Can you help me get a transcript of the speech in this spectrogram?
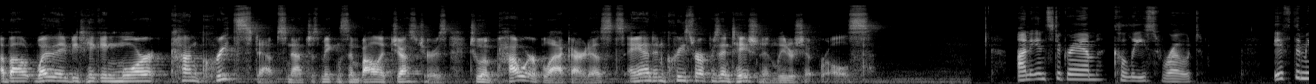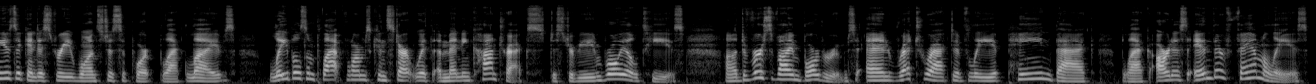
about whether they'd be taking more concrete steps, not just making symbolic gestures, to empower black artists and increase representation in leadership roles. On Instagram, Kelis wrote, if the music industry wants to support Black lives, labels and platforms can start with amending contracts, distributing royalties, uh, diversifying boardrooms, and retroactively paying back Black artists and their families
